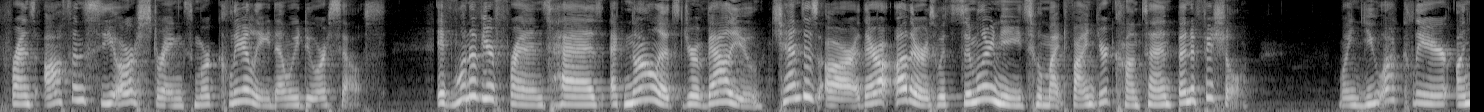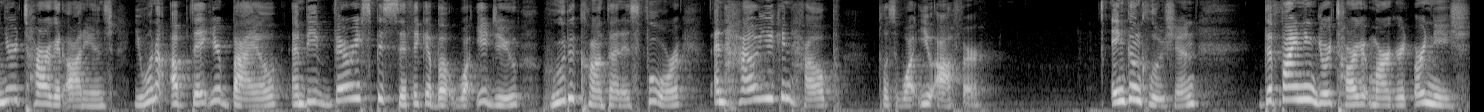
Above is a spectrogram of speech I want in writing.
Friends often see our strengths more clearly than we do ourselves. If one of your friends has acknowledged your value, chances are there are others with similar needs who might find your content beneficial. When you are clear on your target audience, you want to update your bio and be very specific about what you do, who the content is for, and how you can help, plus what you offer. In conclusion, defining your target market or niche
